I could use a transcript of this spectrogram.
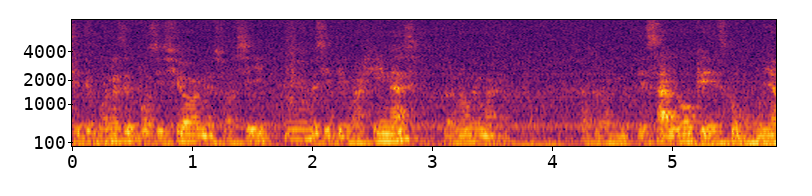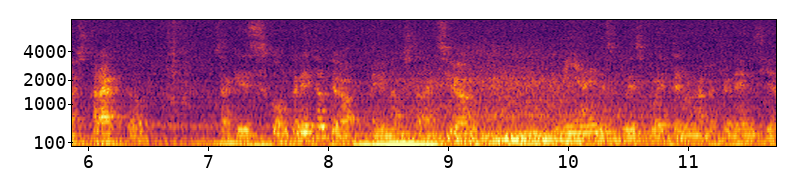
si te pones en posiciones o así, pues si te imaginas, pero no me imagino, o sea, pero es algo que es como muy abstracto, o sea, que es concreto, pero hay una abstracción mía y después puede tener una referencia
